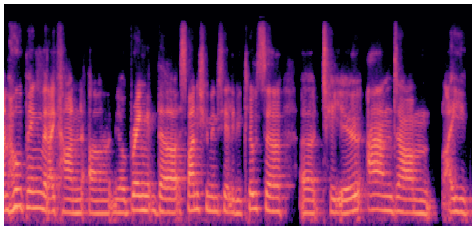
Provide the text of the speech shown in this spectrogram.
I'm hoping that I can, uh, you know, bring the Spanish community a little bit closer uh, to you. And um, I,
